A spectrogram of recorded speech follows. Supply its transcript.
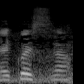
è questa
